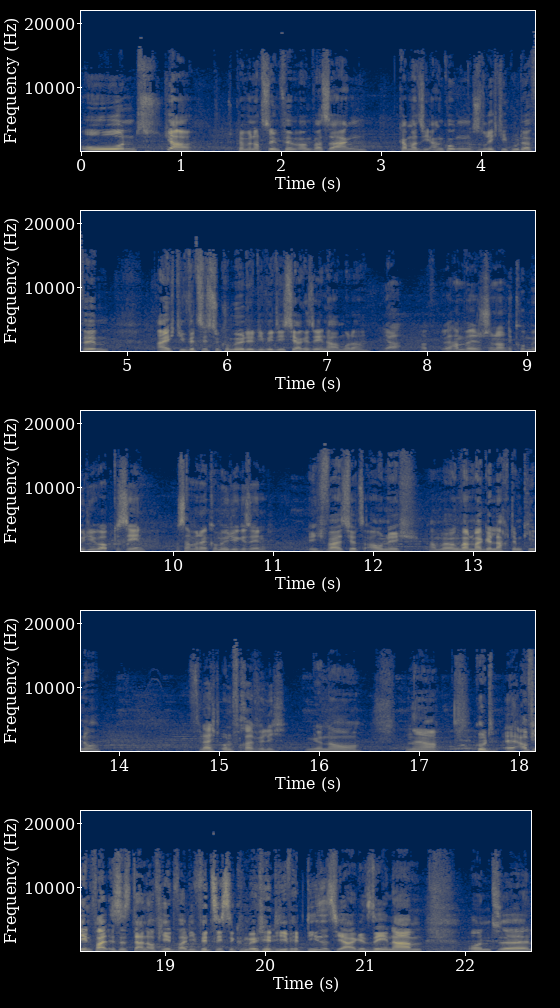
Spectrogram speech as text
Und ja, können wir noch zu dem Film irgendwas sagen? Kann man sich angucken, ist ein richtig guter Film eigentlich die witzigste Komödie, die wir dieses Jahr gesehen haben, oder? Ja. Haben wir schon noch eine Komödie überhaupt gesehen? Was haben wir denn Komödie gesehen? Ich weiß jetzt auch nicht. Haben wir irgendwann mal gelacht im Kino? Vielleicht unfreiwillig. Genau. Naja, gut. Äh, auf jeden Fall ist es dann auf jeden Fall die witzigste Komödie, die wir dieses Jahr gesehen haben. Und äh,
